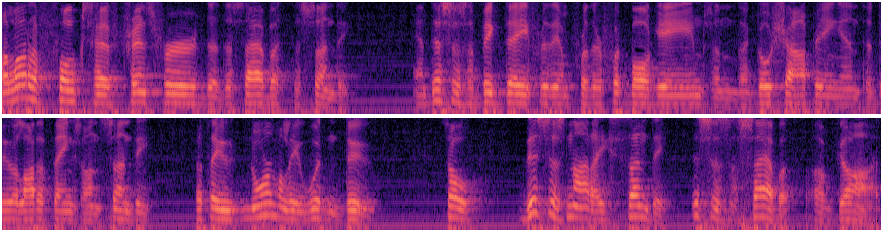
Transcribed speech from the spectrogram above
a lot of folks have transferred the, the, Sabbath to Sunday. And this is a big day for them for their football games and to go shopping and to do a lot of things on Sunday that they normally wouldn't do. So this is not a Sunday. This is a Sabbath of God.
